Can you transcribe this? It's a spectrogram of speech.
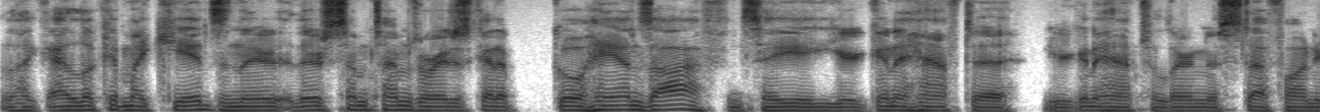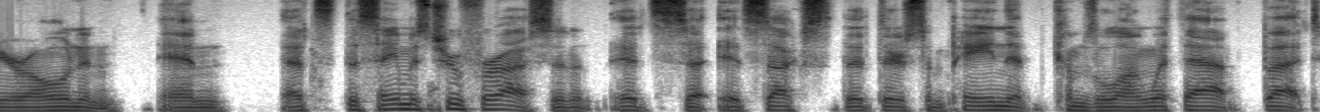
like I look at my kids and there there's sometimes where I just got to go hands off and say you're going to have to you're going to have to learn this stuff on your own and and that's the same is true for us and it's uh, it sucks that there's some pain that comes along with that, but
